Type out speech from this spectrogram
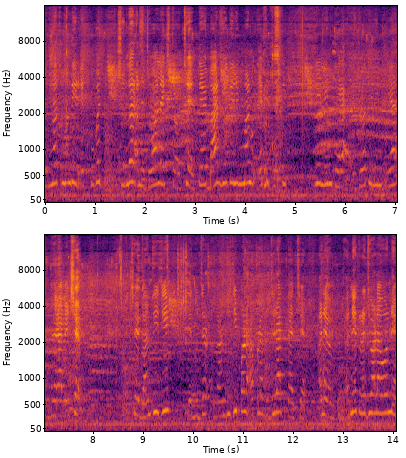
સોમનાથ મંદિર એક ખૂબ જ સુંદર અને જોવાલાયક સ્થળ છે. તે બાર જ્યોતિર્લિંગમાંનું એક જ્યોતિર્લિંગ જ્યોતિર્લિંગ ધરાવે છે. છે, ગાંધીજી તે ગુજરાત ગાંધીજી પણ આપણા ગુજરાતના છે અને અનેક રજવાડાઓને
